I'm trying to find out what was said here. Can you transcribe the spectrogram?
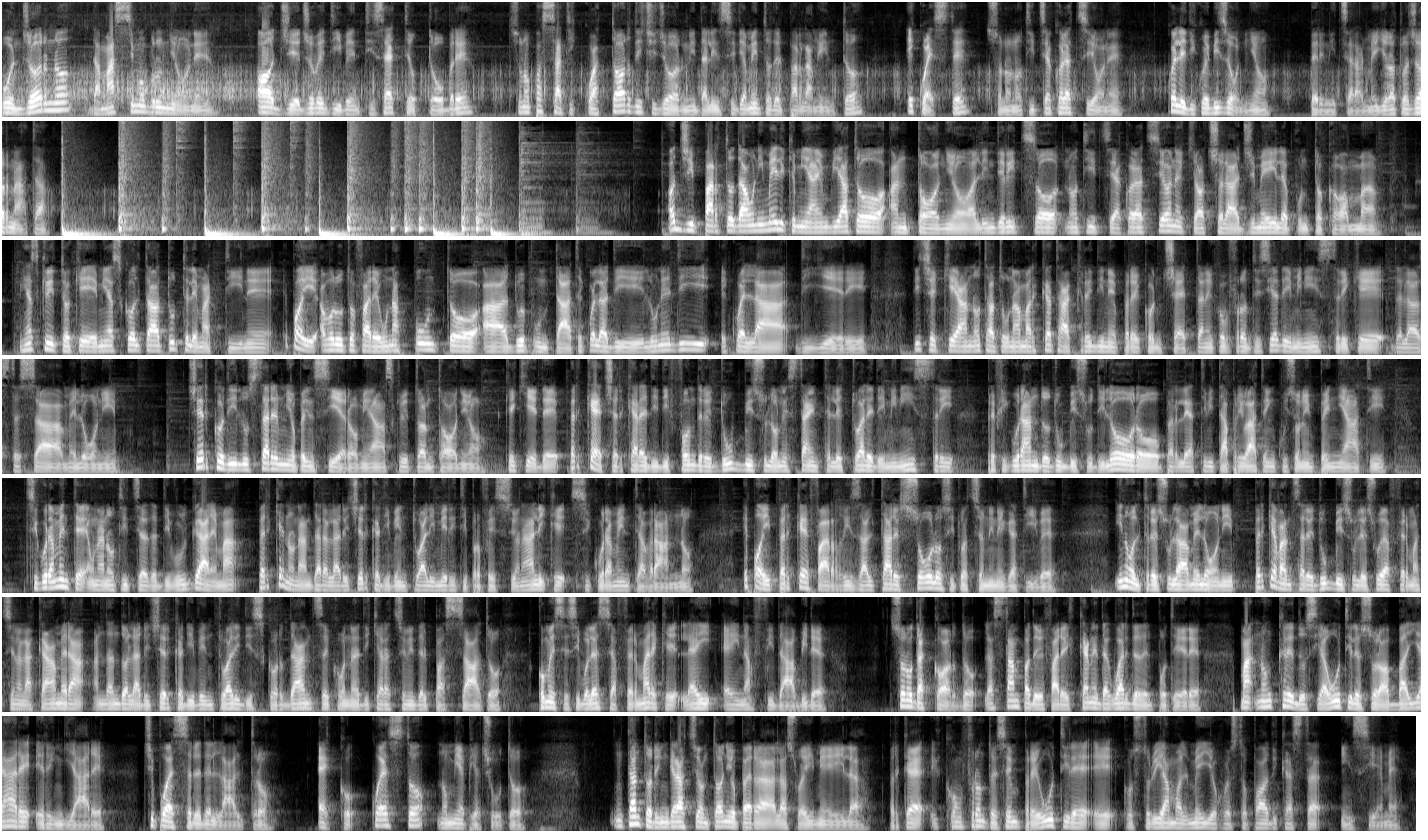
Buongiorno da Massimo Brugnone. Oggi è giovedì 27 ottobre, sono passati 14 giorni dall'insediamento del Parlamento e queste sono notizie a colazione, quelle di cui hai bisogno per iniziare al meglio la tua giornata. Oggi parto da un'email che mi ha inviato Antonio all'indirizzo notiziacolazione-gmail.com mi ha scritto che mi ascolta tutte le mattine e poi ha voluto fare un appunto a due puntate, quella di lunedì e quella di ieri. Dice che ha notato una marcata credine preconcetta nei confronti sia dei ministri che della stessa Meloni. Cerco di illustrare il mio pensiero, mi ha scritto Antonio, che chiede perché cercare di diffondere dubbi sull'onestà intellettuale dei ministri, prefigurando dubbi su di loro per le attività private in cui sono impegnati. Sicuramente è una notizia da divulgare, ma perché non andare alla ricerca di eventuali meriti professionali che sicuramente avranno? E poi perché far risaltare solo situazioni negative? Inoltre sulla Meloni, perché avanzare dubbi sulle sue affermazioni alla Camera andando alla ricerca di eventuali discordanze con dichiarazioni del passato, come se si volesse affermare che lei è inaffidabile? Sono d'accordo, la stampa deve fare il cane da guardia del potere, ma non credo sia utile solo abbaiare e ringhiare ci può essere dell'altro. Ecco, questo non mi è piaciuto. Intanto ringrazio Antonio per la sua email, perché il confronto è sempre utile e costruiamo al meglio questo podcast insieme.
